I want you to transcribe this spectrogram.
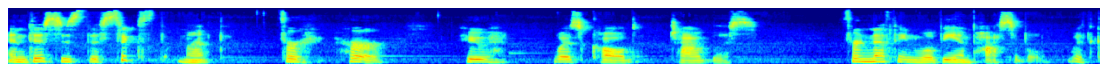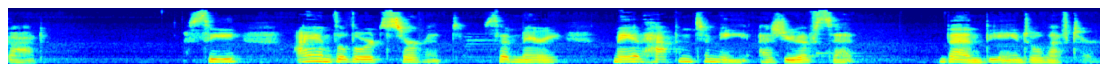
and this is the sixth month for her who was called childless. For nothing will be impossible with God. See, I am the Lord's servant, said Mary. May it happen to me as you have said. Then the angel left her.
